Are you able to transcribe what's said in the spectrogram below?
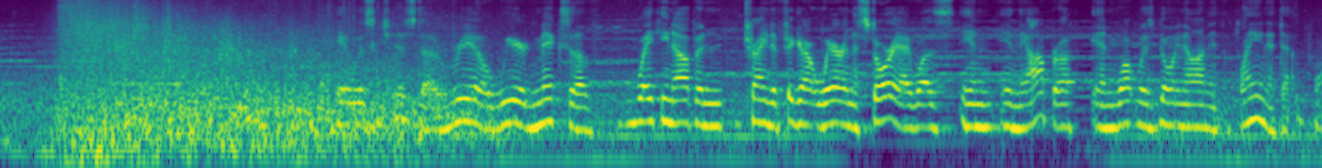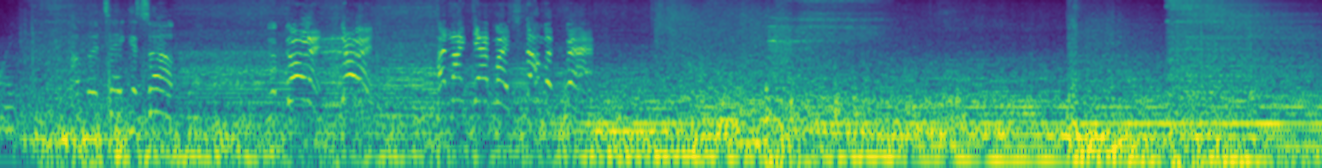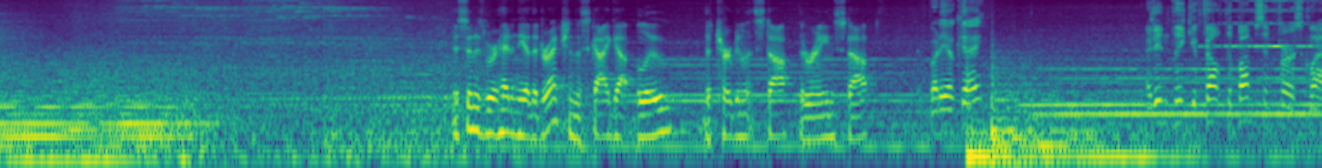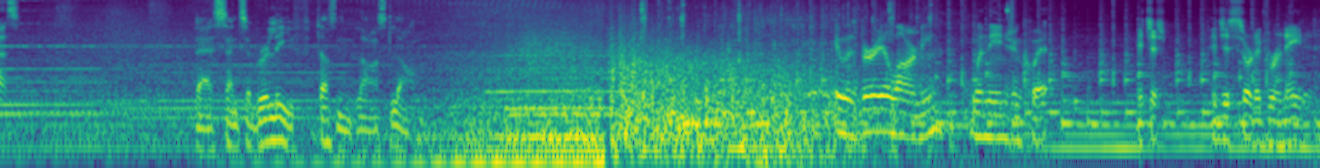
It was just a real weird mix of waking up and trying to figure out where in the story I was in, in the opera and what was going on in the plane at that point. I'm gonna take us up. Good, good. I'd like to have my stomach back. As soon as we were heading the other direction, the sky got blue, the turbulence stopped, the rain stopped. Everybody okay? I didn't think you felt the bumps in first class. Their sense of relief doesn't last long. It was very alarming when the engine quit. It just, it just sort of grenaded.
